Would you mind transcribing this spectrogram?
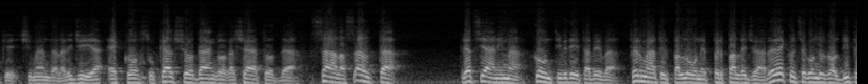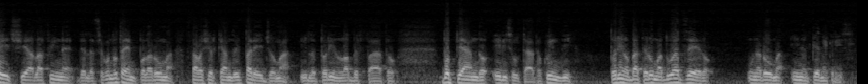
che ci manda la regia. Ecco, su calcio d'angolo calciato da Sala, salta Graziani, ma Conti, vedete, aveva fermato il pallone per palleggiare. Ed ecco il secondo gol di Pecci alla fine del secondo tempo. La Roma stava cercando il pareggio, ma il Torino l'ha beffato, doppiando il risultato. Quindi Torino batte Roma 2-0, una Roma in piena crisi.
